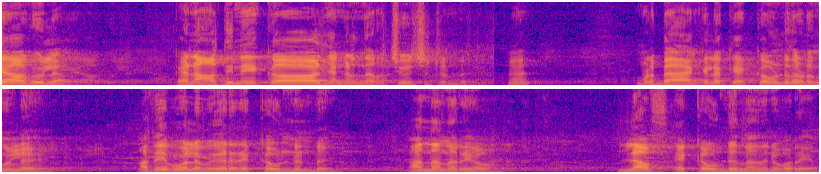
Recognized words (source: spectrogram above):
ആകൂല. കാരണം അതിനേക്കാൾ ഞങ്ങൾ നിറച്ചു വെച്ചിട്ടുണ്ട്. നമ്മൾ ബാങ്കിലൊക്കെ അക്കൗണ്ട് തുടങ്ങില്ലേ? അതേപോലെ വേറൊരു അക്കൗണ്ട് ഉണ്ട്. അതെന്താണെന്നറിയോ ലവ് അക്കൗണ്ട് എന്ന് അതിന് പറയാം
